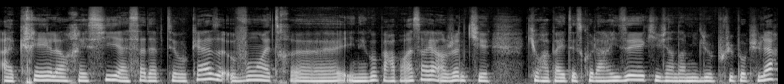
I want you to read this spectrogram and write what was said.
à créer leur récit, à s'adapter aux cases, vont être euh, inégaux par rapport à ça. Un jeune qui n'aura pas été scolarisé, qui vient d'un milieu plus populaire,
